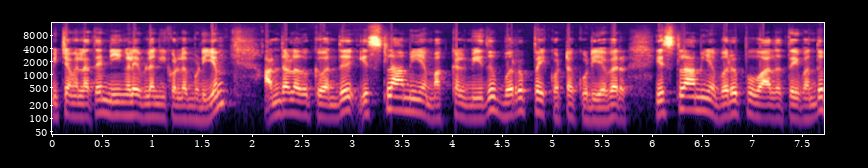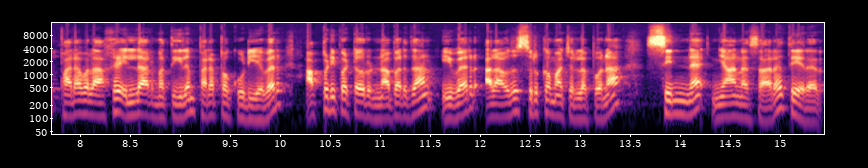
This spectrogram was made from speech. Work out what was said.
மிச்சம் எல்லாத்தையும் நீங்களே விளங்கிக் கொள்ள முடியும். அந்த அளவுக்கு வந்து இஸ்லாமிய மக்கள் மீது வெறுப்பை கொட்டக்கூடியவர் இஸ்லாமிய வெறுப்பு வாதத்தை வந்து பரவலாக எல்லார் மத்தியிலும் பரப்பக்கூடியவர் அப்படிப்பட்ட ஒரு நபர் தான் இவர். அதாவது சுருக்கமாக சொல்ல போனால் சின்ன ஞானசார தேரர்.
